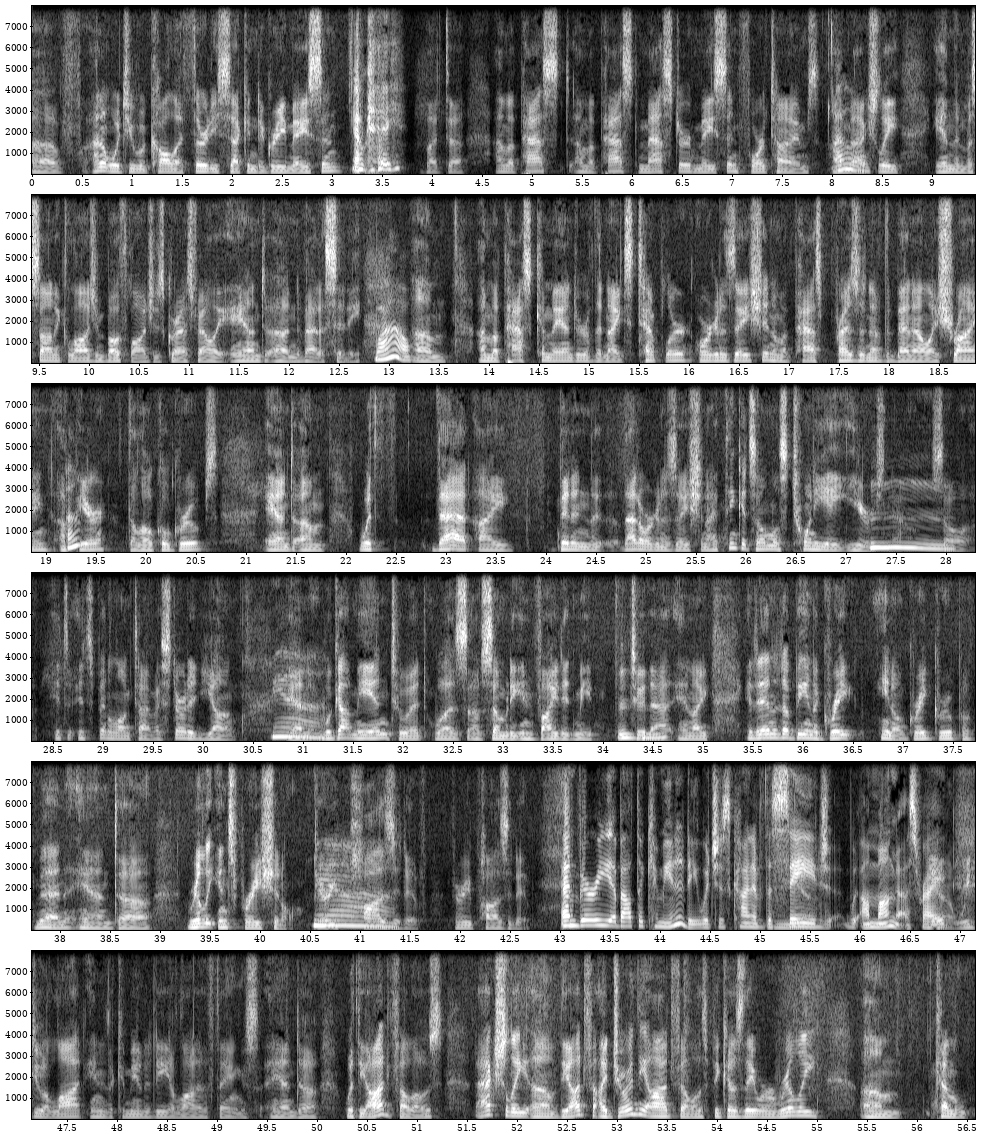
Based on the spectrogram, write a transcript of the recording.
a I don't know what you would call a 32nd degree Mason. Okay. Uh, but uh, I'm a past I'm a past master Mason four times. I'm Oh. actually in the Masonic Lodge in both lodges, Grass Valley and uh, Nevada City. Wow. Um, I'm a past commander of the Knights Templar organization. I'm a past president of the Ben Ali Shrine up here, the local groups. And um, with that, I've been in the, that organization, I think it's almost 28 years now. So it's, it's been a long time. I started young. Yeah. And what got me into it was uh, somebody invited me to that. And I, it ended up being a great, you know, great group of men and uh, really inspirational, very Yeah. positive, very positive. And very about the community, which is kind of the sage w among us, right? Yeah, we do a lot in the community, a lot of things. And uh, with the Odd Fellows, actually, um, the Odd I joined the Odd Fellows because they were really um, kind of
